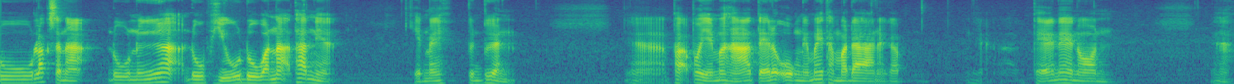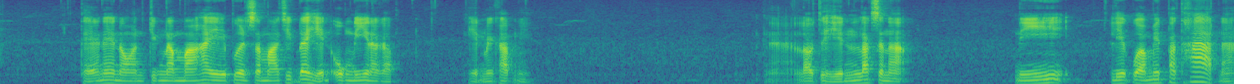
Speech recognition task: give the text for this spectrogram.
ดูลักษณะดูเนื้อดูผิวดูวัฒนะท่านเนี่ยเห็นไหมเพื่อนๆพระพ่อใหญ่มหาแต่ละองค์เนี่ยไม่ธรรมดานะครับแท้แน่นอนอแท้แน่นอนจึงนำมาให้เพื่อนสมาชิกได้เห็นองค์นี้นะครับ เห็นไหมครับนี่เราจะเห็นลักษณะ นี้เรียกว่าเม็ดพระธาตุนะ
